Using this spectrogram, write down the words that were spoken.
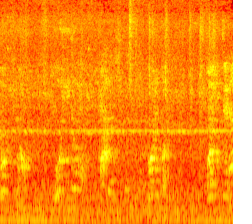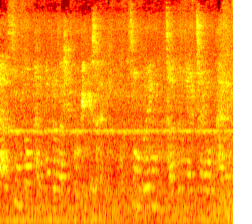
5호, 5호역입니다. 원제나 송도 방면으로 가실 고객께서는 송도행 전동열차로 가는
